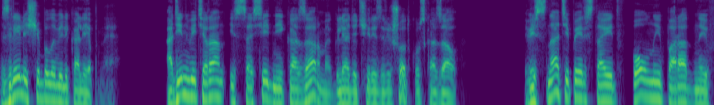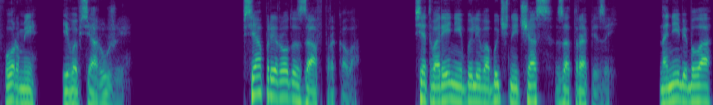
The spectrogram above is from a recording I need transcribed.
Зрелище было великолепное. Один ветеран из соседней казармы, глядя через решетку, сказал, «Весна теперь стоит в полной парадной форме и во всеоружии». Вся природа завтракала. Все творения были в обычный час за трапезой. На небе была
